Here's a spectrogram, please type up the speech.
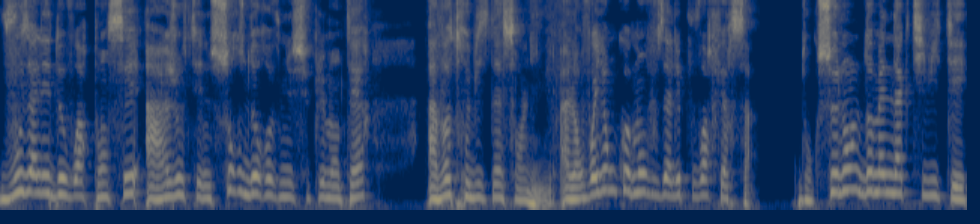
vous allez devoir penser à ajouter une source de revenus supplémentaire à votre business en ligne. Alors, voyons comment vous allez pouvoir faire ça. Donc selon le domaine d'activité,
